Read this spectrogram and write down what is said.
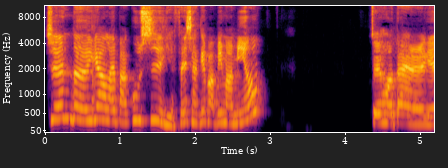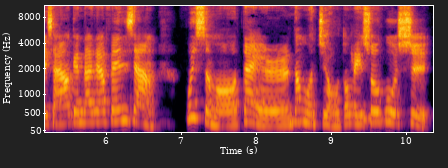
真的要来把故事也分享给爸比妈咪哦。最后，戴尔也想要跟大家分享，为什么戴尔那么久都没说故事？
